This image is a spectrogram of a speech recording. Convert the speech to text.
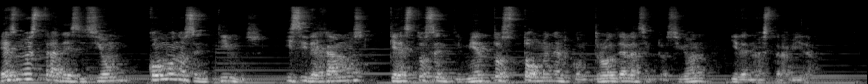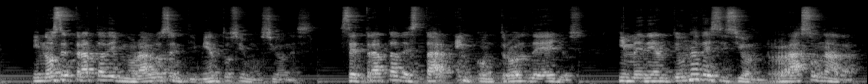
Es nuestra decisión cómo nos sentimos y si dejamos que estos sentimientos tomen el control de la situación y de nuestra vida. Y no se trata de ignorar los sentimientos y emociones, se trata de estar en control de ellos y mediante una decisión razonada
